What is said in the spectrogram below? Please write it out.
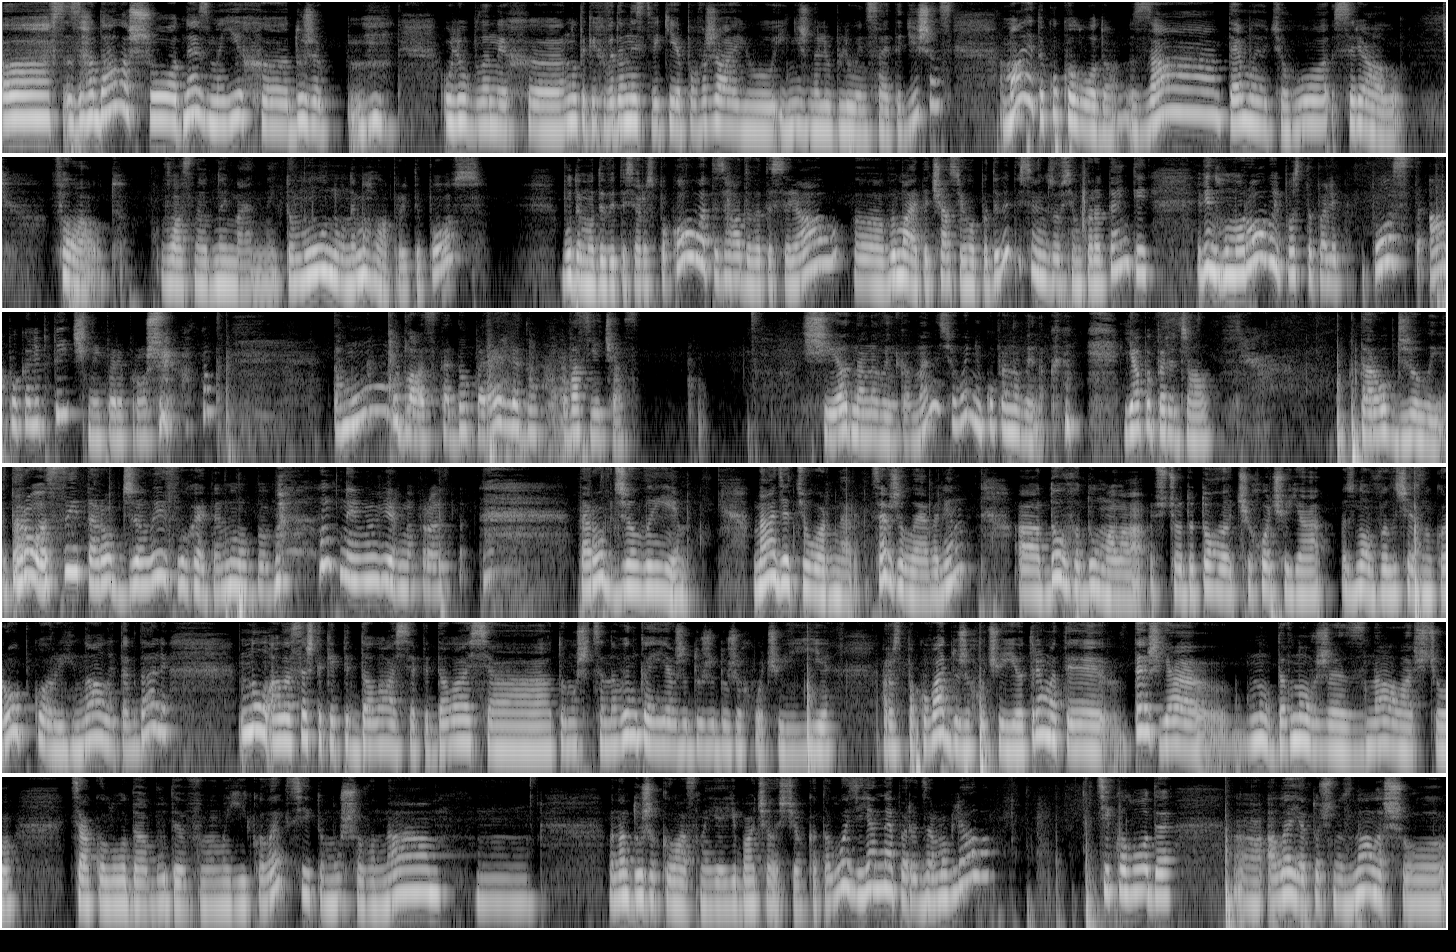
Е, Згадала, що одне з моїх е, дуже улюблених е, ну, таких видавництв, які я поважаю і ніжно люблю Inside Editions, має таку колоду за темою цього серіалу Fallout, власне, одноіменний. Тому ну, не могла пройти повз. Будемо дивитися, розпаковувати, згадувати серіал. Е, Ви маєте час його подивитися, він зовсім коротенький. Він гуморовий, постапокаліптичний, перепрошую. Тому, будь ласка, до перегляду у вас є час. Ще одна новинка. В мене сьогодні купа новинок. Я попереджала. Таро бджоли. Таро оси, таро бджоли. Слухайте, ну неймовірно просто. Таро бджоли. Надя Тьорнер. Це вже Левелін. Довго думала щодо того, чи хочу я знов величезну коробку, оригінал і так далі. Ну, але все ж таки піддалася, піддалася, тому що це новинка, і я вже дуже-дуже хочу її розпакувати, дуже хочу її отримати. Теж я ну, давно вже знала, що ця колода буде в моїй колекції, тому що вона, вона дуже класна. Я її бачила ще в каталозі. Я не передзамовляла ці колоди, але я точно знала, що,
